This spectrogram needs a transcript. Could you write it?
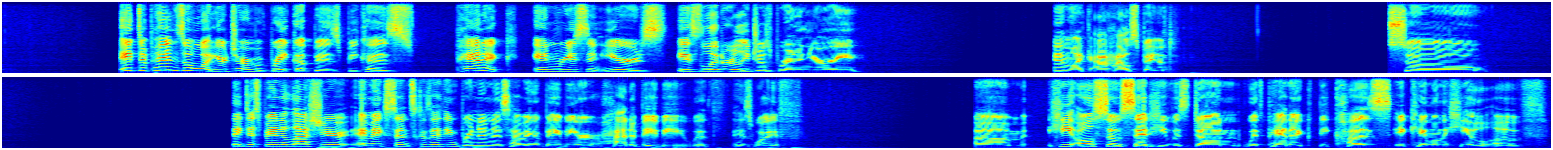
it depends on what your term of breakup is because Panic in recent years is literally just Brendon Urie and like a house band. So they disbanded last year. It makes sense because I think Brendon is having a baby or had a baby with his wife. Um, he also said he was done with Panic because it came on the heel of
